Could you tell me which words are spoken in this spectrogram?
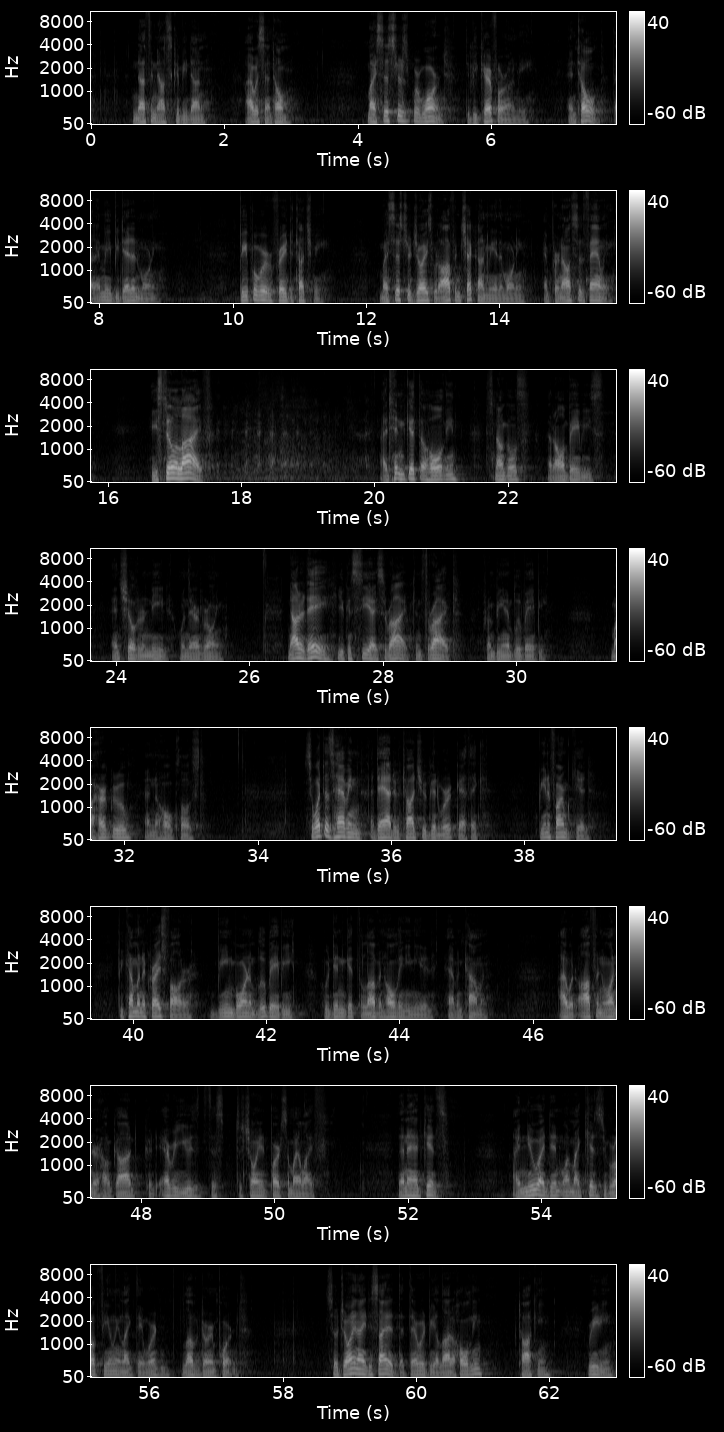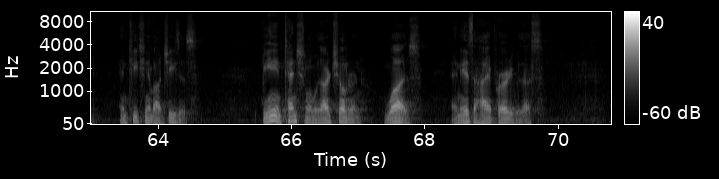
nothing else could be done. I was sent home. My sisters were warned to be careful around me and told that I may be dead in the morning. People were afraid to touch me. My sister Joyce would often check on me in the morning and pronounce to the family, He's still alive. I didn't get the holding, snuggles that all babies and children need when they're growing. Now, today, you can see I survived and thrived from being a blue baby. My heart grew and the hole closed. So, what does having a dad who taught you good work ethic, being a farm kid, becoming a Christ follower, being born a blue baby who didn't get the love and holding he needed have in common? I would often wonder how God could ever use this disjointed parts of my life. Then I had kids. I knew I didn't want my kids to grow up feeling like they weren't loved or important. So Joy and I decided that there would be a lot of holding, talking, reading, and teaching about Jesus. Being intentional with our children was and is a high priority with us.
